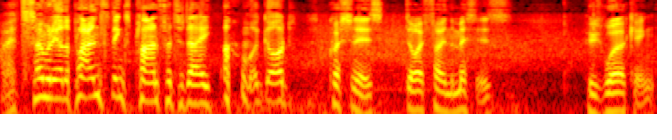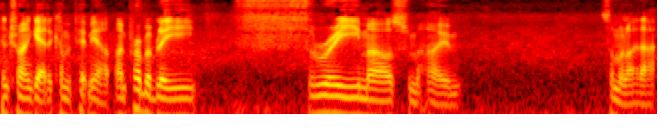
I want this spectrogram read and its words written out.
I had so many other plans, things planned for today. Oh my god. Question is, do I phone the missus who's working and try and get her to come and pick me up? I'm probably three miles from home. Somewhere like that.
